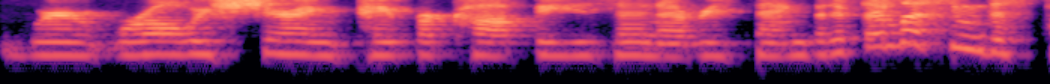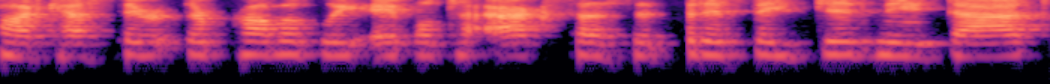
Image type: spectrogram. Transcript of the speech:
we're, we're always sharing paper copies and everything. But if they're listening to this podcast, they're they're probably able to access it. But if they did need that,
